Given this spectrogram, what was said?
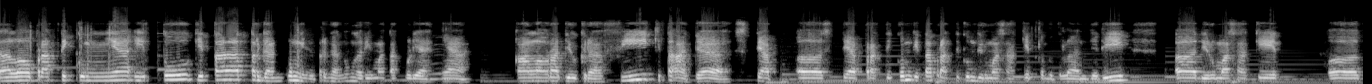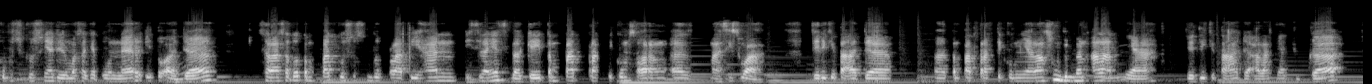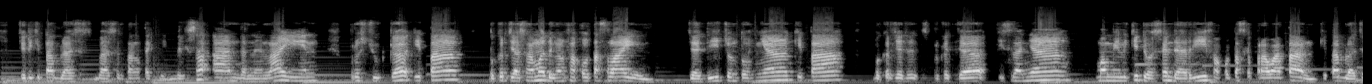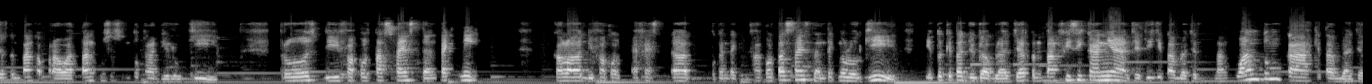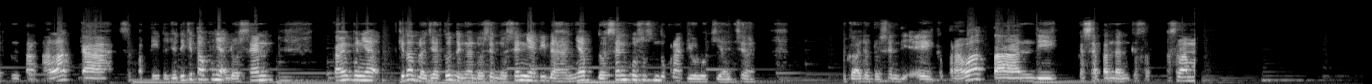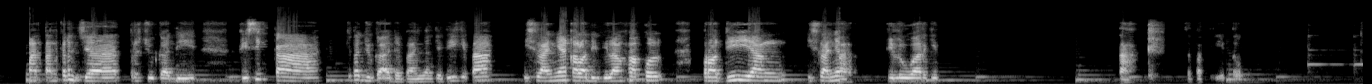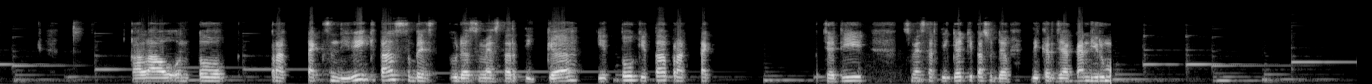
Kalau praktikumnya itu kita tergantung ya, tergantung dari mata kuliahnya. Kalau radiografi kita ada setiap uh, setiap praktikum kita praktikum di rumah sakit kebetulan. Jadi uh, di rumah sakit uh, khususnya di rumah sakit UNER itu ada salah satu tempat khusus untuk pelatihan istilahnya sebagai tempat praktikum seorang uh, mahasiswa. Jadi kita ada uh, tempat praktikumnya langsung dengan alatnya jadi kita ada alatnya juga. Jadi kita bahas, bahas tentang teknik pemeriksaan dan lain-lain. Terus juga kita bekerja sama dengan fakultas lain. Jadi contohnya kita bekerja bekerja istilahnya memiliki dosen dari Fakultas Keperawatan. Kita belajar tentang keperawatan khusus untuk radiologi. Terus di Fakultas Sains dan Teknik kalau di fakultas uh, bukan fakultas sains dan teknologi itu kita juga belajar tentang fisikanya jadi kita belajar tentang kuantum kah kita belajar tentang alat kah seperti itu. Jadi kita punya dosen kami punya kita belajar itu dengan dosen-dosen yang tidak hanya dosen khusus untuk radiologi aja. Juga ada dosen di e keperawatan di kesehatan dan keselamatan kerja terus juga di fisika. Kita juga ada banyak. Jadi kita istilahnya kalau dibilang fakul prodi yang istilahnya di luar kita seperti itu. Kalau untuk praktek sendiri kita semester, udah semester 3 itu kita praktek jadi semester 3 kita sudah dikerjakan di rumah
